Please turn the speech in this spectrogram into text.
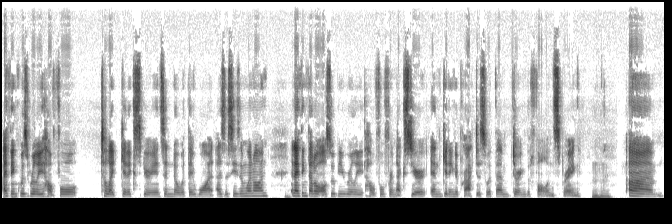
i think was really helpful to like get experience and know what they want as the season went on. And I think that'll also be really helpful for next year and getting to practice with them during the fall and spring. Mm-hmm. Um,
